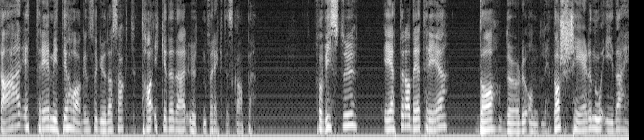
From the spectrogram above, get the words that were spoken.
det er et tre midt i hagen som Gud har sagt. Ta ikke det der utenfor ekteskapet. For hvis du eter av det treet, da dør du åndelig. Da skjer det noe i deg.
